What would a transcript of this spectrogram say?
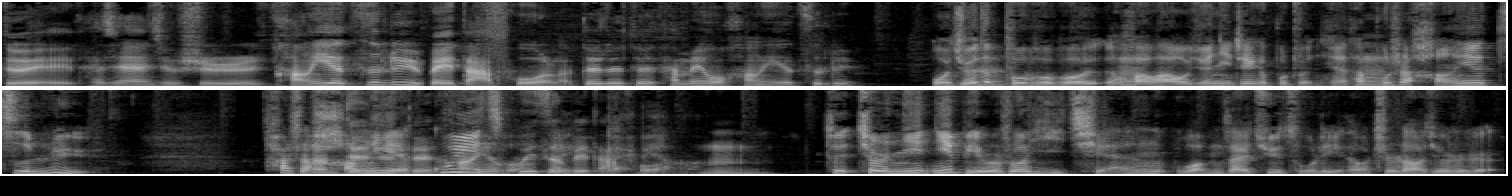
对他现在就是行业自律被打破了。对对对，他没有行业自律。我觉得不不不，花花，我觉得你这个不准确，它不是行业自律，它是行业规则规则被打破了。嗯。对，就是你，你比如说以前我们在剧组里头知道，就是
